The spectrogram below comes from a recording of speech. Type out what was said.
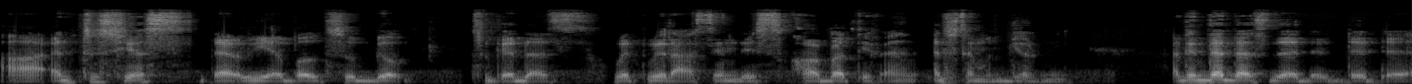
uh, enthusiasts that we're able to build together with, with us in this collaborative and entertainment journey. I think that that's the the, the, the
